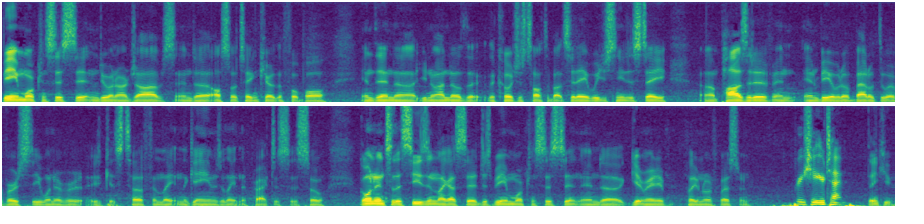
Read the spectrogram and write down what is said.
being more consistent and doing our jobs, and uh, also taking care of the football, and then uh, you know I know the the coaches talked about today. We just need to stay uh, positive and and be able to battle through adversity whenever it gets tough and late in the games and late in the practices. So going into the season, like I said, just being more consistent and uh, getting ready to play Northwestern. Appreciate your time. Thank you.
